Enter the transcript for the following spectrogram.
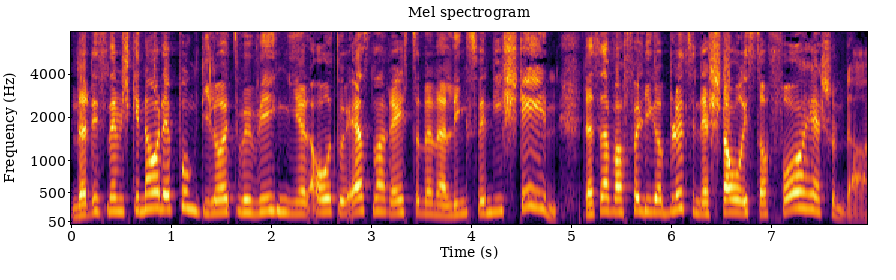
Und das ist nämlich genau der Punkt. Die Leute bewegen ihr Auto erst nach rechts und dann nach links, wenn die stehen. Das ist aber völliger Blödsinn. Der Stau ist doch vorher schon da.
